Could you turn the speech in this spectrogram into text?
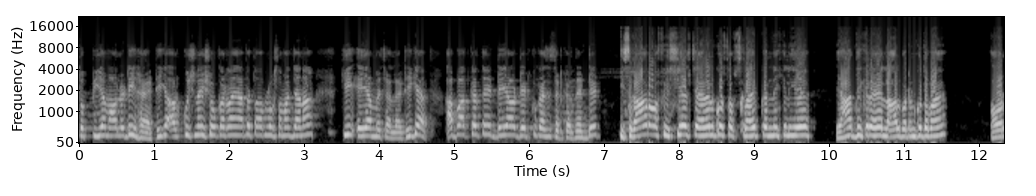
तो पीएम ऑलरेडी है, ठीक है? और कुछ नहीं शो कर रहा है यहाँ पे तो आप लोग समझ जाना कि एम में चल रहा है, ठीक है? अब बात करते हैं डे और डेट को कैसे सेट करते हैं। डेट इसरार ऑफिशियल चैनल को सब्सक्राइब करने के लिए यहाँ दिख रहे लाल बटन को दबाएँ और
